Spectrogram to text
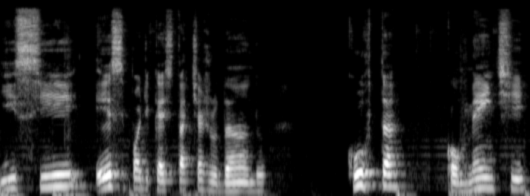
e se esse podcast está te ajudando, curta, comente,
